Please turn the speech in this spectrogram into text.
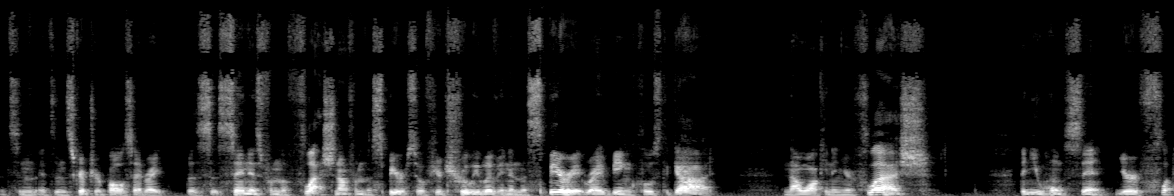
It's in it's in scripture. Paul said, right, the sin is from the flesh, not from the spirit. So if you're truly living in the spirit, right, being close to God, and not walking in your flesh, then you won't sin. Your fl-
